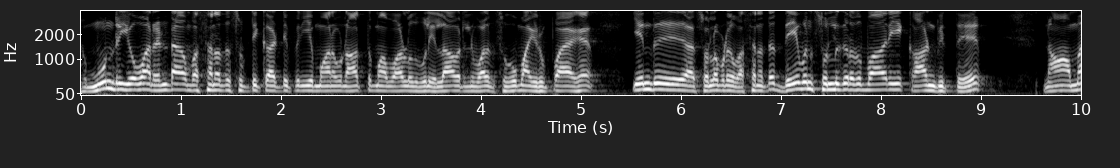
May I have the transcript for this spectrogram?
மூன்று யோவா ரெண்டாம் வசனத்தை சுட்டிக்காட்டி பிரியமானவன் ஆத்மா வாழ்வது போல் எல்லாவரிலும் வாழ்ந்து சுகமாக இருப்பாக என்று சொல்லப்படும் வசனத்தை தேவன் சொல்லுகிறது மாதிரியே காண்பித்து நாம்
